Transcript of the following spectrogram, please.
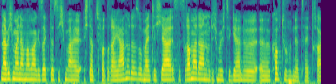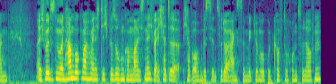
Dann habe ich meiner Mama gesagt, dass ich mal, ich glaube vor drei Jahren oder so, meinte ich, ja, es ist Ramadan und ich möchte gerne äh, Kopftuch in der Zeit tragen. Ich würde es nur in Hamburg machen, wenn ich dich besuchen komme, mache ich es nicht, weil ich hätte, ich habe auch ein bisschen zu doll Angst, in Mecklenburg mit Kopftuch rumzulaufen.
